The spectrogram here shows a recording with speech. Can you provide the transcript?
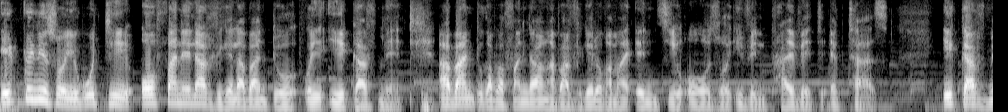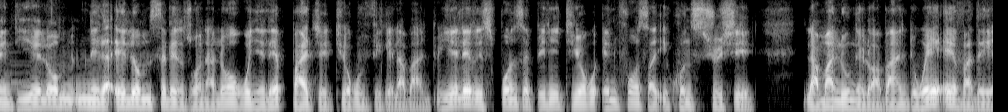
iqiniso yikuthi ofanele avikele abantu i-government abantu kabafanelanga bavikelwe ngama-ngos or even private actors. I-government elomsebenzi wona lowo kunye le-budget yokuvikela abantu yele-responsibility yoku-enforcer i-constitution. Lamalungelo abantu wherever they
